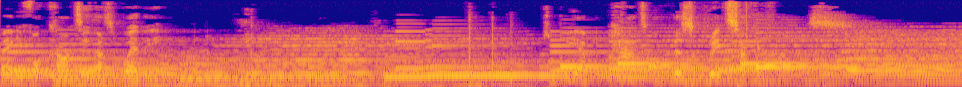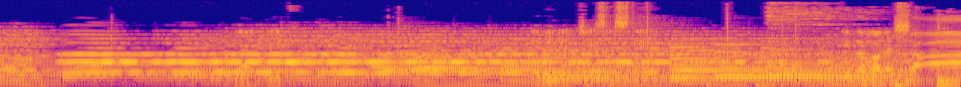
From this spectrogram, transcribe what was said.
Thank you for counting us worthy to be a part of this great sacrifice. We are grateful. Even in Jesus' name. Give the Lord a shout.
